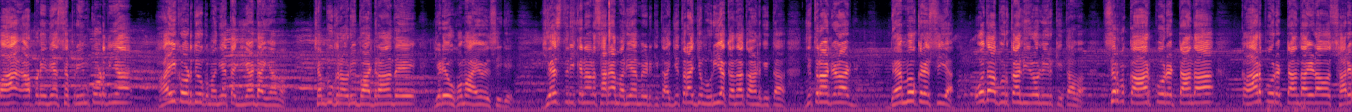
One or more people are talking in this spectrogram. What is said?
ਪਾ- ਆਪਣੀ ਦੀਆਂ ਸੁਪਰੀਮ ਕੋਰਟ ਦੀਆਂ, ਹਾਈ ਕੋਰਟ ਦੇ ਹੁਕਮਾਂ ਦੀਆਂ ਧੱਗੀਆਂ ਡਾਈਆਂ ਵਾ। ਸ਼ੰਭੂ ਖਨੌਰੀ ਬਾਰਡਰਾਂ ਦੇ ਜਿਹੜੇ ਹੁਕਮ ਆਏ ਹੋਏ ਸੀਗੇ। ਜਿਸ ਤਰੀਕੇ ਨਾਲ ਸਾਰਾ ਮਰੀਆਂ ਮੇਟ ਕੀਤਾ। ਜਿਸ ਤਰ੍ਹਾਂ ਜਮਹੂਰੀ ਹੱਕਾਂ ਦਾ ਕਾਂਡ ਕੀਤਾ। ਜਿਸ ਤਰ੍ਹਾਂ ਜਿਹੜਾ ਡੈਮੋਕ੍ਰੇਸੀ ਆ, ਉਹਦਾ ਬੁਰਕਾ ਲੀਰੋ ਲੀਰ ਕੀਤਾ ਵਾ। ਸਿਰਫ ਕਾਰਪੋਰੇਟਾਂ ਦਾ ਕਾਰਪੋਰੇਟਾਂ ਦਾ ਜਿਹੜਾ ਉਹ ਸਾਰੇ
